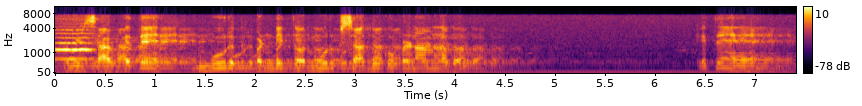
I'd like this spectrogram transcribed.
कबीर साहब कहते हैं मूर्ख पंडित और मूर्ख साधु को प्रणाम न करो। कहते हैं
